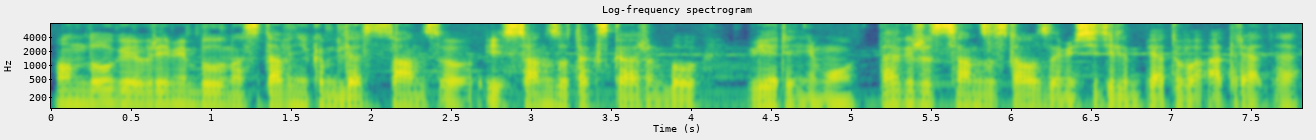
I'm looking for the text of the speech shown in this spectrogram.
Он долгое время был наставником для Санзу, и Санзу, так скажем, был верен ему. Также Санзу стал заместителем пятого отряда.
